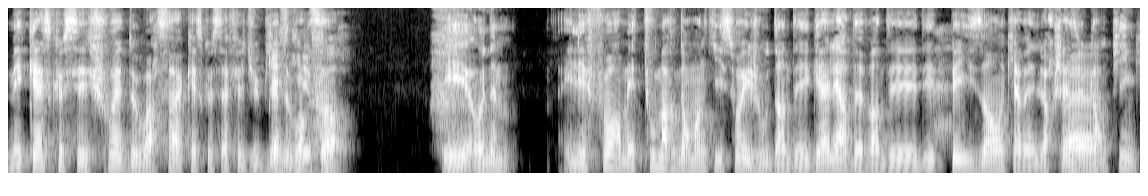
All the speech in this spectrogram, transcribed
Mais qu'est-ce que c'est chouette de voir ça Qu'est-ce que ça fait du bien de voir ça fort. Et on aime, il est fort, mais tout Marc Normand qu'il soit, il joue dans des galères devant des, des paysans qui amènent leurs chaises de camping.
